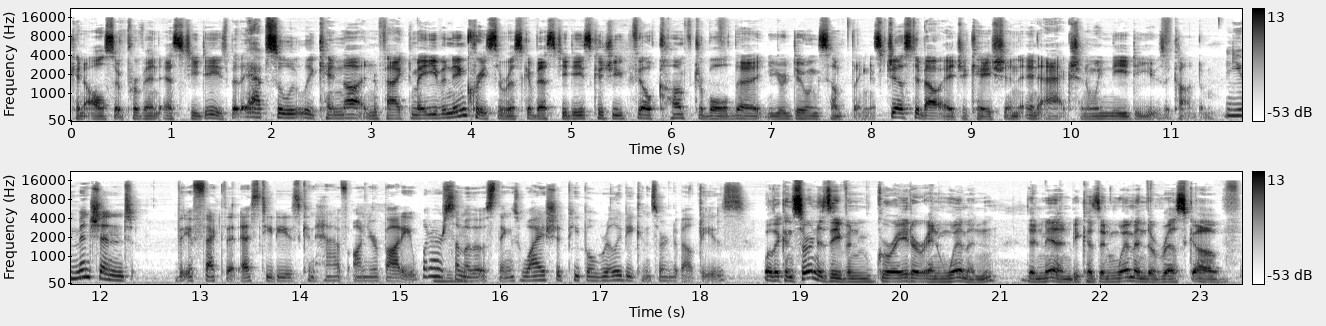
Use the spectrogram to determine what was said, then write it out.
can also prevent STDs, but they absolutely cannot. In fact, may even increase the risk of STDs because you feel comfortable that you're doing something. It's just about education and action. We need to use a condom. You mentioned the effect that STDs can have on your body. What are mm-hmm. some of those things? Why should people really be concerned about these? Well, the concern is even greater in women than men because in women, the risk of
